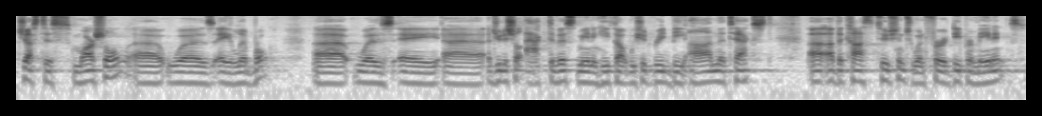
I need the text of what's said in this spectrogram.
Justice Marshall was a liberal uh, was a, uh, a, judicial activist, meaning he thought we should read beyond the text uh, of the Constitution to infer deeper meanings.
